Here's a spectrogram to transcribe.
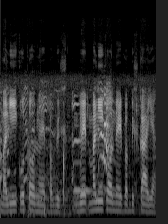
Maliko to, Nueva Nue- Maliko, Nueva Vizcaya.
